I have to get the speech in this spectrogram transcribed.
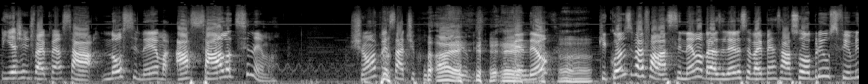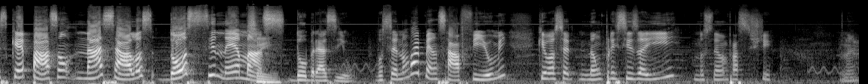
E a gente vai pensar no cinema, a sala de cinema. Chama pensar, tipo, Ah, é. filmes. É. Entendeu? Aham. Que quando você vai falar cinema brasileiro, você vai pensar sobre os filmes que passam nas salas dos cinemas Sim. do Brasil. Você não vai pensar filme que você não precisa ir no cinema pra assistir. né?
